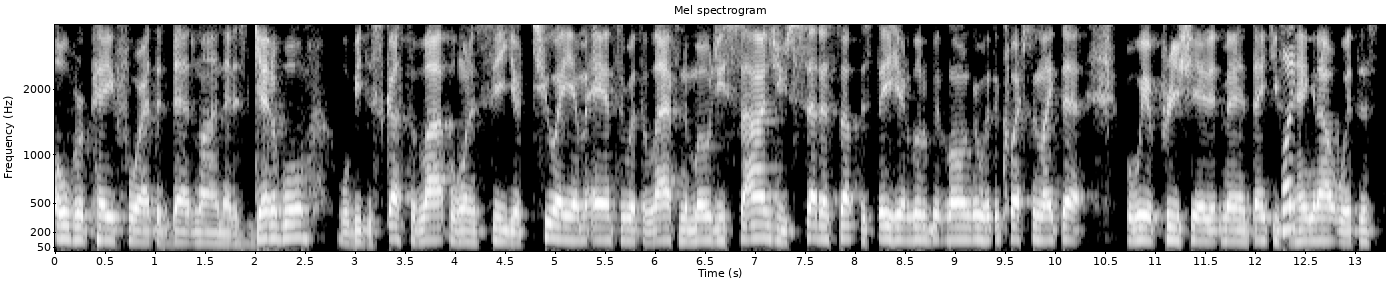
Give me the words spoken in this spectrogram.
overpay for at the deadline that is gettable? Will be discussed a lot, but want to see your 2 a.m. answer with the laughing emoji. Signs you set us up to stay here a little bit longer with a question like that, but we appreciate it, man. Thank you for Like- hanging out with us.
